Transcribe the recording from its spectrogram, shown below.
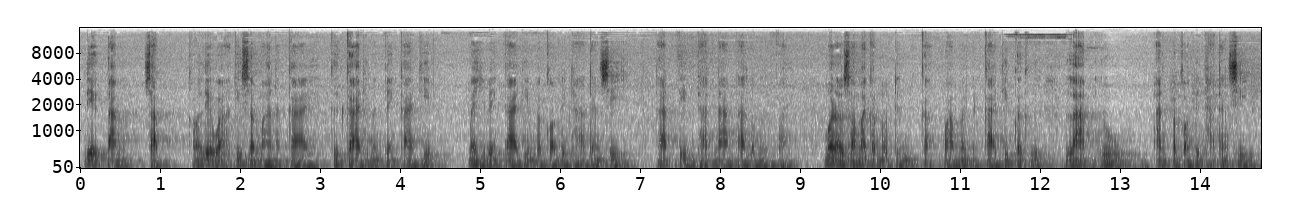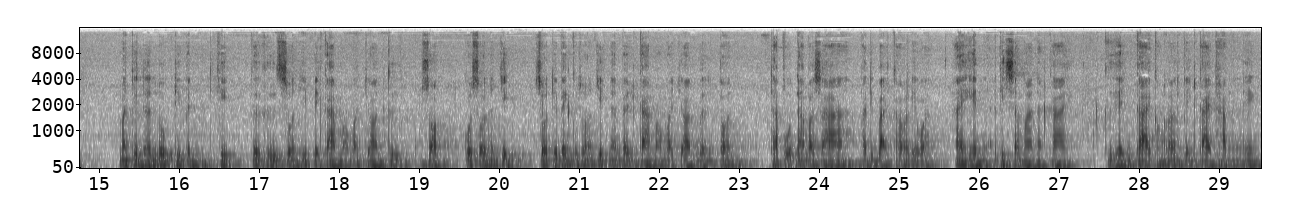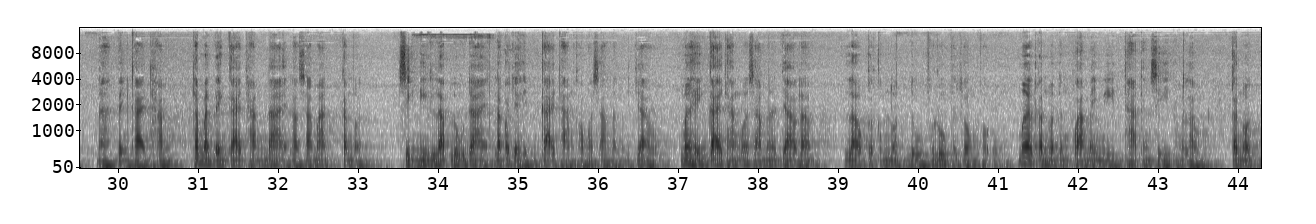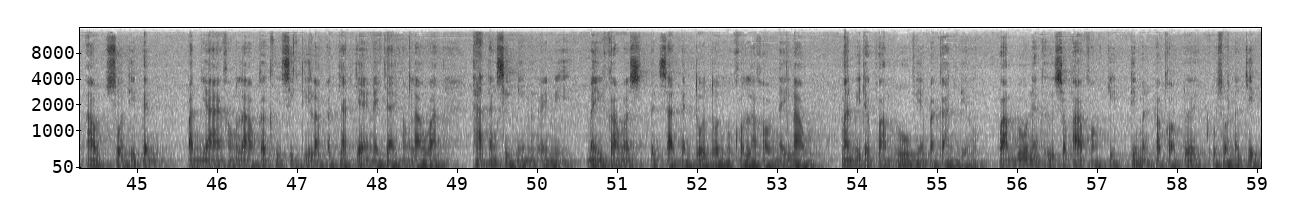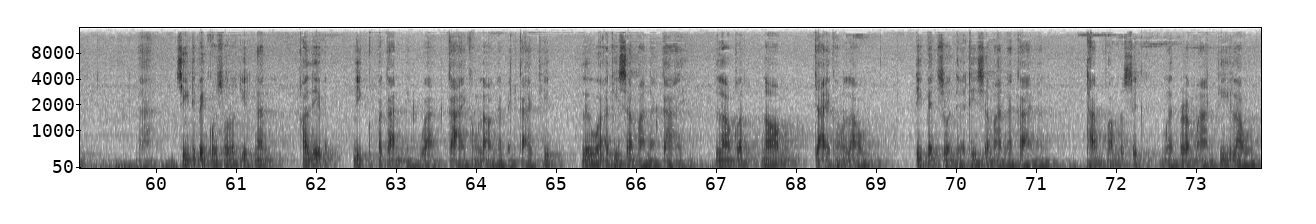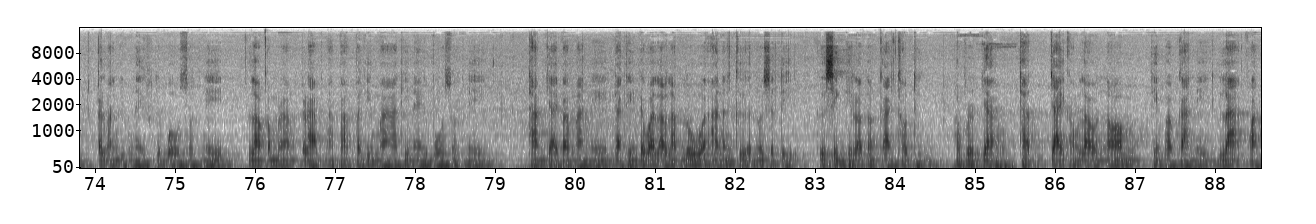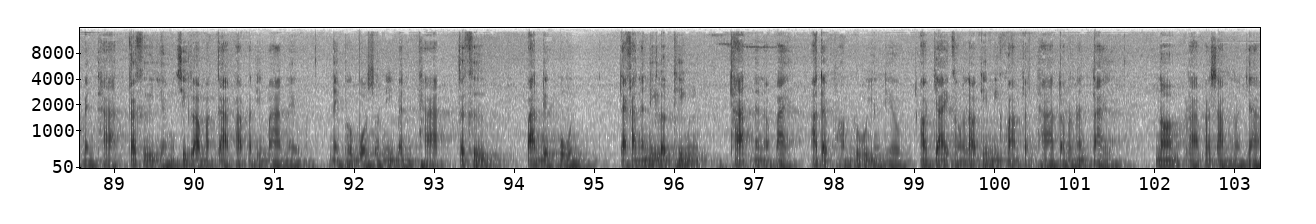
เรียกตามศัพท์เขาเรียกว่าที่สมานกาย คือกายที่มันเป็นกายทิพย์ไม่ใช่เป็นกายที่ประกอบด้วยธาตุทั้งสี่ธาตุดินธาตุน้ำธาตุลมลมไฟ เมื่อเราสามารถกำหนดถึงกับความว่าเป็นกายทิพย์ก็คือ ละรูป อันประกอบด้วยธาตุทั้งสี่มันจะเหลือรูปที่เป็นทิพย์ก็คือส่วนที่เป็นการมาวจรคือกุศลกุศลจิต ส่วนที่เป็นกุศลจิตนั้นเป็นการมาวจรเบื้องต้น ถ้าพูดตามภาษาปฏิบัติเขาเรียกว่า ให้เห็นอธิสมานกาย คือเห็นกายของเราเป็นกายธรรมนั่นเองนะเป็นกายธรรม ถ้ามันเป็นกายธรรมได้ เราสามารถกำหนดสิ่งนี้รับรู้ได้ แล้วก็จะเห็นกายธรรมของพระสามัญเจ้า เมื่อเห็นกายธรรมของพระสามัญเจ้าแล้ว เราก็กำหนดดูพระรูปพระสงฆ์พระองค์ เมื่อกำหนดถึงความไม่มีธาตุทั้งสี่ของเรากำหนดเอาส่วนที่เป็นปัญญาของเราก็คือสิ่งที่เราประจักษ์แจ้งในใจของเราว่าธาตุทั้งสี่นี้มันไม่มี ไม่มีความว่าเป็นสัตว์เป็นตัวตนบุคคลเราเขาในเรา มันมีแต่ความรู้เพียงประการเดียว ความรู้นั่นคือสภาพของจิตที่มันประกอบด้วยกุศลจิตนะสิ่งที่เป็นกุศลจิตนั้นเขาเรียกบีกประการหนึ่งว่ากายของเราเนี่ยเป็นกายทิพย์หรือว่าอธิสมานกาย เราก็น้อม ใจของเราที่เป็นส่วนแท้ที่สมานกายนั้นทำความรู้สึกเหมือนประมาณที่เรากำลังอยู่ในพุโบสถนี้ เรากำลังกราบพระปฏิมาที่ในโบสถนี้ทำใจประมาณนี้ แต่เพียงแต่ว่าเรารับรู้ว่าอันนั้นคืออนุสติ คือสิ่งที่เราต้องการเข้าถึง พระพุทธเจ้า ถ้าใจของเราน้อมเพียงประการนี้ละความเป็นธาตุก็คืออย่างที่เรามากราบพระปฏิมาในในพระโบสถนี้เป็นธาตุก็คือปั้นด้วยปูน แต่ขณะนี้เราทิ้งธาตุนั้นออกไป เอาแต่ความรู้อย่างเดียว เอาใจของเราที่มีความศรัทธาต่อพระนันไตน้อมกราบพระสัมมาสัมพุทธเจ้า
